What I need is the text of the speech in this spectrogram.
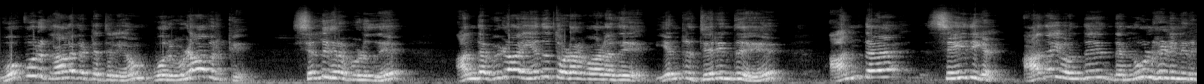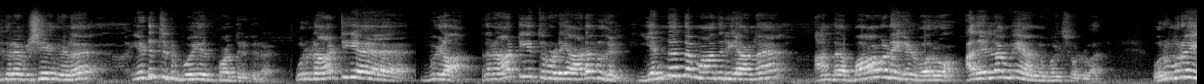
ஒவ்வொரு காலகட்டத்திலையும் ஒரு விழாவிற்கு செல்லுகிற பொழுது அந்த விழா எது தொடர்பானது என்று தெரிந்து அந்த செய்திகள். அதை வந்து இந்த நூல்களில் இருக்கிற விஷயங்களை எடுத்துட்டு போய் பார்த்துருக்கிறார் ஒரு நாட்டிய விழா. அந்த நாட்டியத்தினுடைய அடவுகள் எந்தெந்த மாதிரியான அந்த பாவனைகள் வரும் அது எல்லாமே அங்கே போய் சொல்லுவார். ஒரு முறை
